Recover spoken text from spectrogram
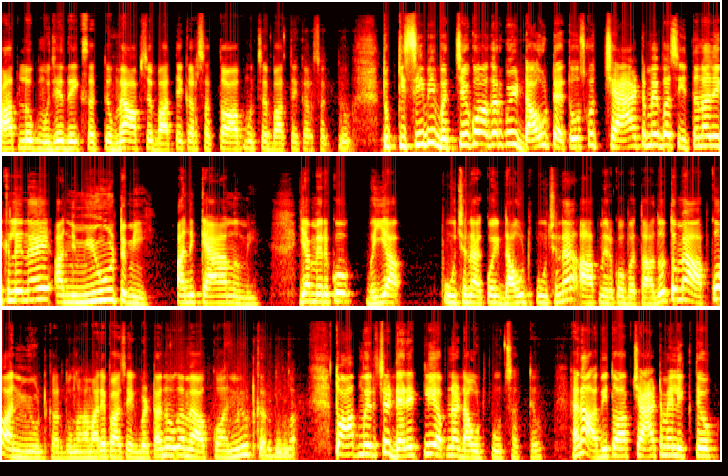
आप लोग मुझे देख सकते हो, मैं आपसे बातें कर सकता हूँ, आप मुझसे बातें कर सकते हो। तो किसी भी बच्चे को अगर कोई डाउट है तो उसको चैट में बस इतना लिख लेना है अनम्यूट मी अनकैम मी या मेरे को, भैया, पूछना है, कोई डाउट पूछना है, आप मेरे को बता दो तो मैं आपको अनम्यूट कर दूँगा। हमारे पास एक बटन होगा, मैं आपको अनम्यूट कर दूँगा। तो आप मेरे से डायरेक्टली अपना डाउट पूछ सकते हो, है ना? अभी तो आप चैट में लिखते हो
